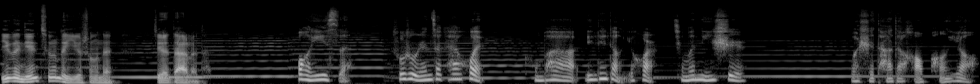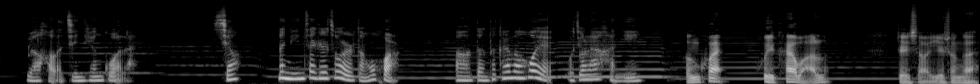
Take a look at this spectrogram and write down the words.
一个年轻的医生呢，接待了她。不好意思，楚主任在开会，恐怕您得等一会儿。请问您是？我是他的好朋友，约好了今天过来。行，那您在这坐着等会儿，啊，等他开完会，我就来喊您。很快会开完了，这小医生啊。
